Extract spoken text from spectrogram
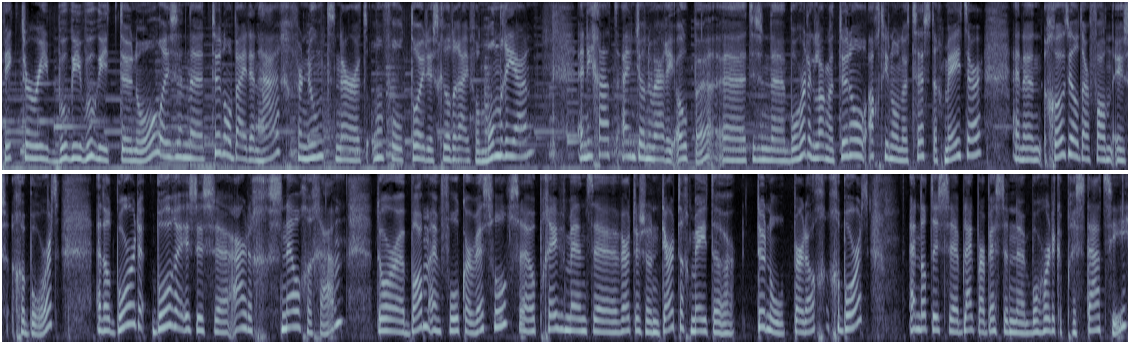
Victory Boogie Woogie Tunnel is een uh, tunnel bij Den Haag... vernoemd naar het onvoltooide schilderij van Mondriaan. En die gaat eind januari open. Uh, het is een uh, behoorlijk lange tunnel, 1860 meter. En een groot deel daarvan is geboord. En dat boorde, boren is dus aardig snel gegaan... door Bam en Volker Wessels. op een gegeven moment uh, werd er zo'n 30 meter tunnel per dag geboord. En dat is uh, blijkbaar best een uh, behoorlijke prestatie.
